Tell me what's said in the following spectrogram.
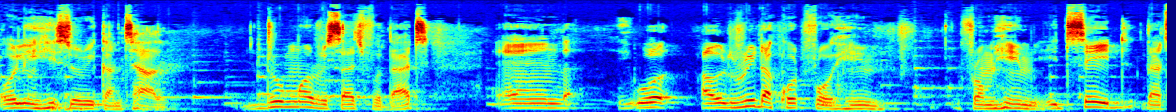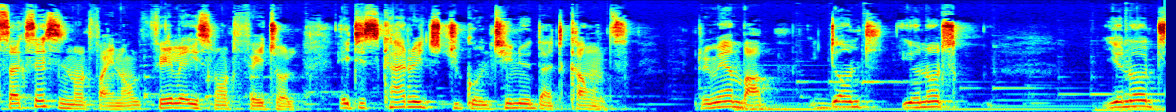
only history can tell. Do more research for that, and well, I'll read a quote for him. From him, it said that success is not final, failure is not fatal. It is courage to continue that counts. Remember, don't you're not you're not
